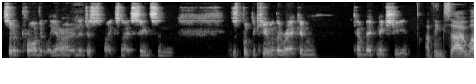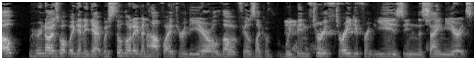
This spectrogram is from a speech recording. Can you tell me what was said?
sort of privately owned, it just makes no sense. And just put the queue in the rack and come back next year. I think so. Well, who knows what we're going to get? We're still not even halfway through the year, although it feels like we've been through three different years in the same year. It's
